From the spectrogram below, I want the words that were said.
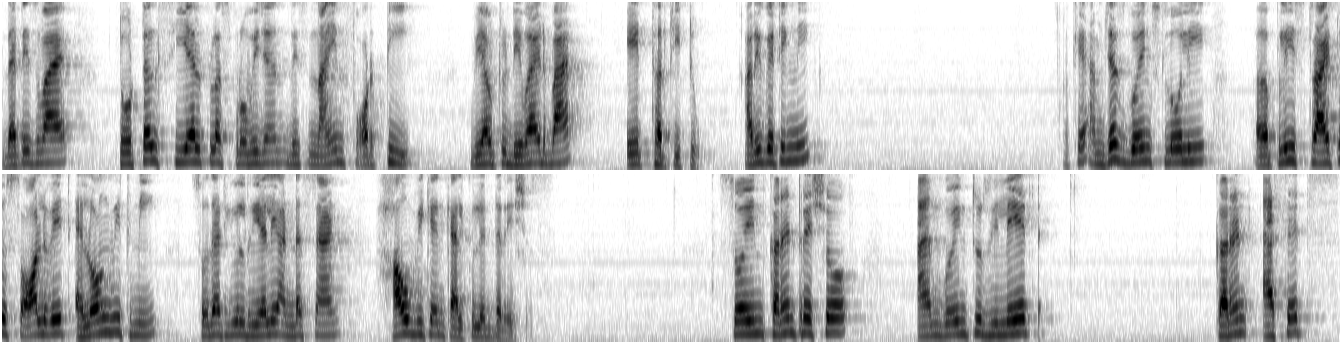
That is why total CL plus provision this 940 we have to divide by 832. Are you getting me? Okay. I am just going slowly, uh, please try to solve it along with me, so that you will really understand how we can calculate the ratios. So, in current ratio, I am going to relate current assets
